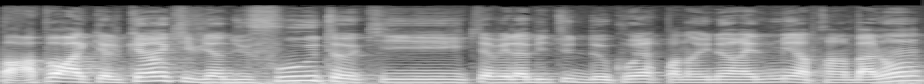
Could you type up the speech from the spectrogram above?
Par rapport à quelqu'un qui vient du foot, euh, qui, avait l'habitude de courir pendant une heure et demie après un ballon,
